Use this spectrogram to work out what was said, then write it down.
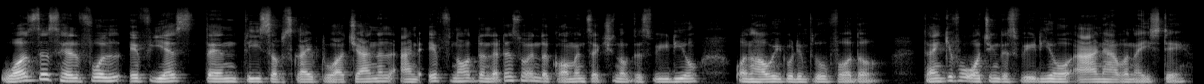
Was this helpful? If yes, then please subscribe to our channel and if not, then let us know in the comment section of this video on how we could improve further. Thank you for watching this video and have a nice day.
